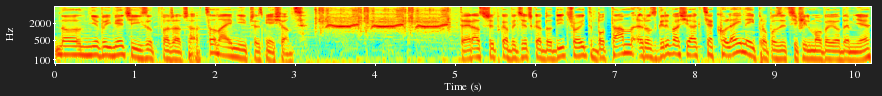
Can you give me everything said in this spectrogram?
no nie wyjmiecie ich z odtwarzacza, co najmniej przez miesiąc. Teraz szybka wycieczka do Detroit, bo tam rozgrywa się akcja kolejnej propozycji filmowej ode mnie.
